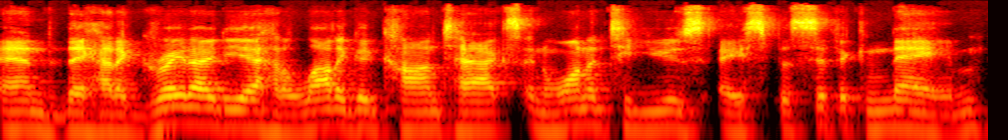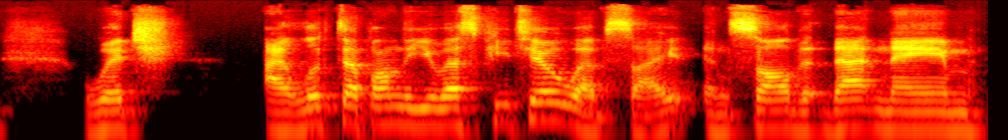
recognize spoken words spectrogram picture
And they had a great idea, had a lot of good contacts, and wanted to use a specific name, which I looked up on the USPTO website and saw that that name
